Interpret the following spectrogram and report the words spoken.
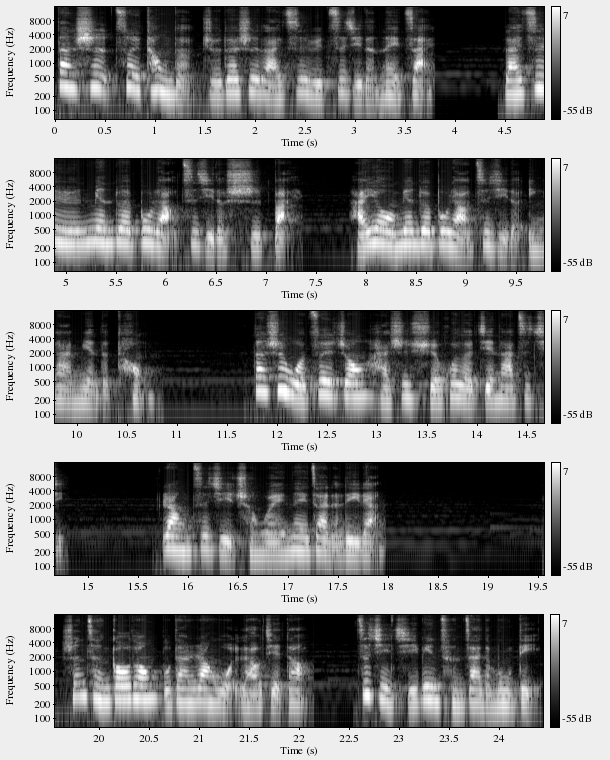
但是最痛的绝对是来自于自己的内在，来自于面对不了自己的失败，还有面对不了自己的阴暗面的痛。但是我最终还是学会了接纳自己，让自己成为内在的力量。深层沟通不但让我了解到自己疾病存在的目的，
